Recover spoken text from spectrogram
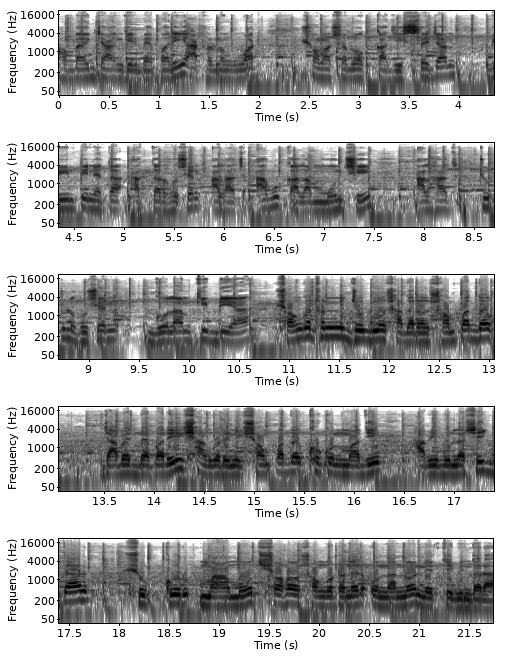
আহ্বায়ক জাহাঙ্গীর ব্যাপারী আঠারো নং ওয়ার্ড সমাজসেবক কাজী সেজান বিএনপি নেতা আক্তার হোসেন আলহাজ আবু কালাম মুন্সি আলহাজ টুটুল হোসেন গোলাম কিবরিয়া। সংগঠনের যুগ্ম সাধারণ সম্পাদক জাবেদ ব্যাপারী সাংগঠনিক সম্পাদক খোকন মাঝি হাবিবুল্লাহ শিকদার শুক্কুর মাহমুদ সহ সংগঠনের অন্যান্য নেতৃবৃন্দরা।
